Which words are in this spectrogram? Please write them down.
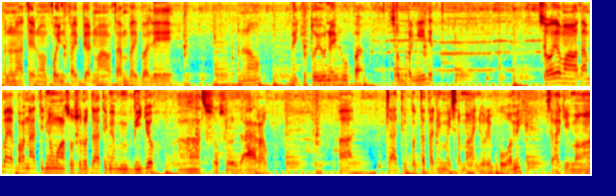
ano natin 1.5 yan mga katambay. Bali ano na oh. Medyo tuyo na yung lupa. Sobrang init so ayun mga katambay abangan natin yung mga susunod nating video ah, sa susunod araw. At sa ating pagtatanim may samahan nyo rin po kami sa aking mga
